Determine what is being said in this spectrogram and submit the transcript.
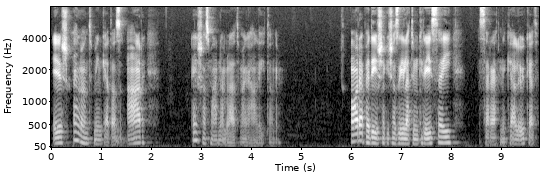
és elönt minket az ár, és azt már nem lehet megállítani. A repedések is az életünk részei, szeretni kell őket,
